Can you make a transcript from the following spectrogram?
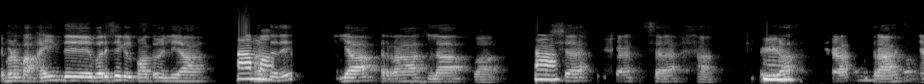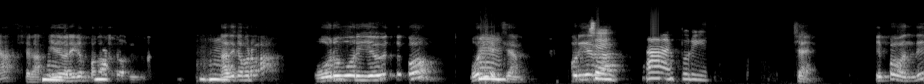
இப்போ நம்ம ஐந்து வரிசைகள் பார்த்தோம் இல்லையா? அடுத்தது யா ரா லா வா. ஷ ஷ ச ஹ. ழ ஷ த்ரா ஞ ஷ இது வரைக்கும் பார்த்துட்டோம். ம். அதுக்கப்புறமா ஒரு ஒரு எழுத்துக்கும் ஒரு. எக்ஸாம் புரியுதா சரி. ஆ புரியுது. சரி. இப்போ வந்து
